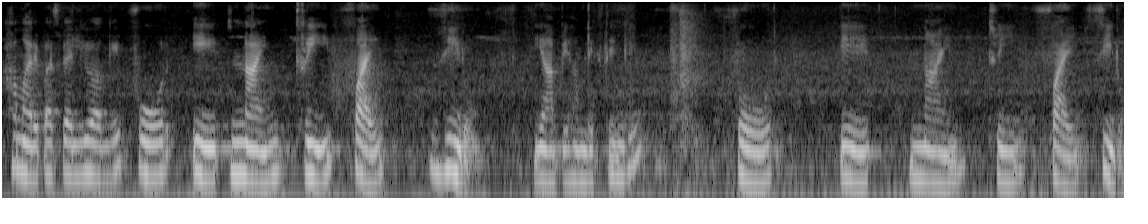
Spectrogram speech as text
हमारे पास वैल्यू आ गई four eight nine three five zero यहाँ पे हम लिख देंगे four eight nine three five zero.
